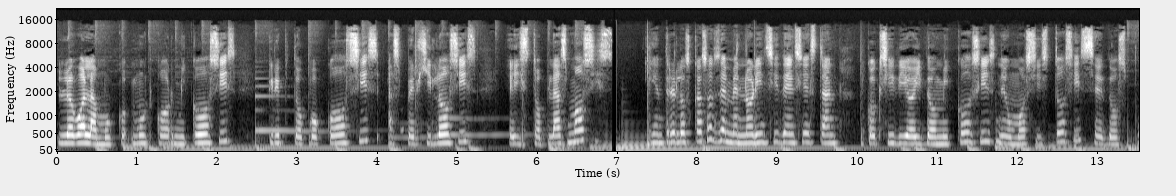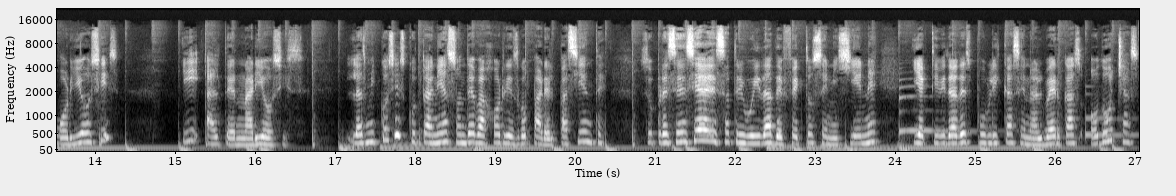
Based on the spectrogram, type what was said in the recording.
luego a la mucormicosis, criptococosis, aspergilosis e histoplasmosis. Y entre los casos de menor incidencia están coccidioidomicosis, neumocistosis, sedosporiosis y alternariosis. Las micosis cutáneas son de bajo riesgo para el paciente. Su presencia es atribuida a defectos en higiene y actividades públicas en albercas o duchas,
